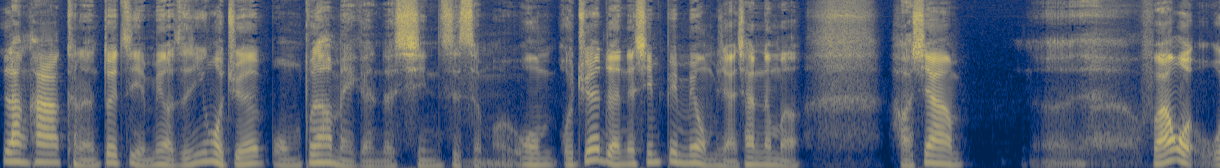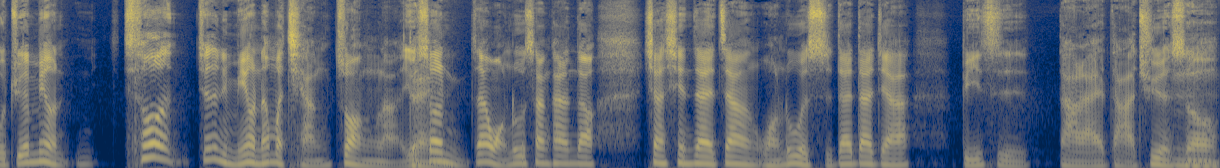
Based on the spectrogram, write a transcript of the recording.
让他可能对自己没有自信。因为我觉得我们不知道每个人的心是什么。我我觉得人的心并没有我们想象那么，好像，呃。反正我我觉得没有说，就是你没有那么强壮啦。有时候你在网络上看到像现在这样网络的时代，大家彼此打来打去的时候，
